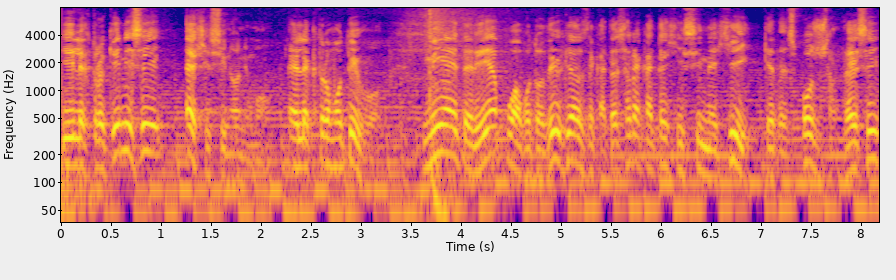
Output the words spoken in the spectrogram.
ηλεκτροκίνηση έχει συνώνυμο. Ελεκτρομοτίβο. Μια εταιρεία που από το 2014 κατέχει συνεχή και δεσπόζουσα θέση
